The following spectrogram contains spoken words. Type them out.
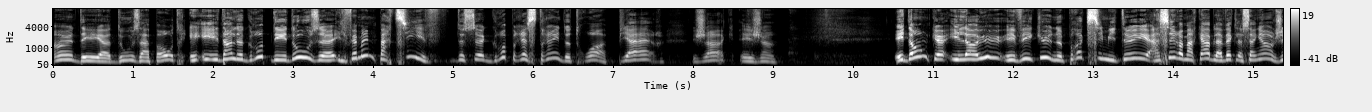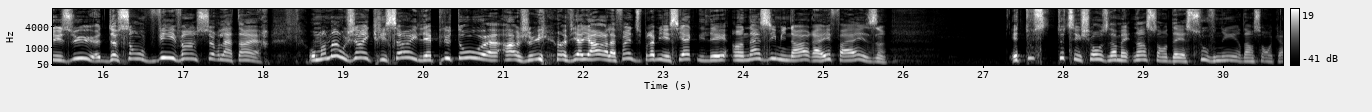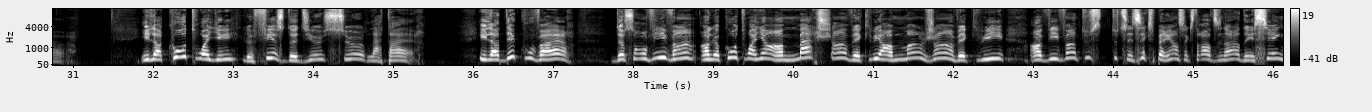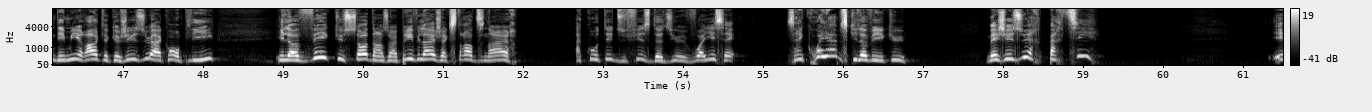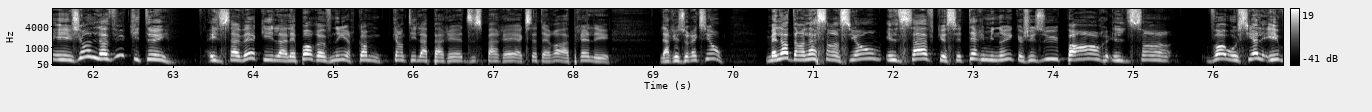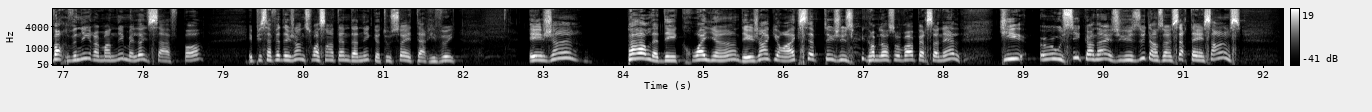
un des euh, douze apôtres, et, dans le groupe des douze, euh, il fait même partie de ce groupe restreint de trois, Pierre, Jacques et Jean. Et donc, il a eu et vécu une proximité assez remarquable avec le Seigneur Jésus de son vivant sur la terre. Au moment où Jean écrit ça, il est plutôt euh, âgé, un vieillard à la fin du premier siècle. Il est en Asie mineure, à Éphèse. Et toutes ces choses-là maintenant sont des souvenirs dans son cœur. Il a côtoyé le Fils de Dieu sur la terre. Il a découvert de son vivant en le côtoyant, en marchant avec lui, en mangeant avec lui, en vivant toutes ces expériences extraordinaires, des signes, des miracles que Jésus a accomplis. Il a vécu ça dans un privilège extraordinaire à côté du Fils de Dieu. Vous voyez, c'est, incroyable ce qu'il a vécu. Mais Jésus est reparti. Et Jean l'a vu quitter. Il savait qu'il n'allait pas revenir comme quand il apparaît, disparaît, etc., après la résurrection. Mais là, dans l'ascension, ils savent que c'est terminé, que Jésus part, il s'en va au ciel et il va revenir un moment donné, mais là, ils ne savent pas. Et puis, ça fait déjà une soixantaine d'années que tout ça est arrivé. Et Jean parle des croyants, des gens qui ont accepté Jésus comme leur sauveur personnel, qui eux aussi connaissent Jésus dans un certain sens.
